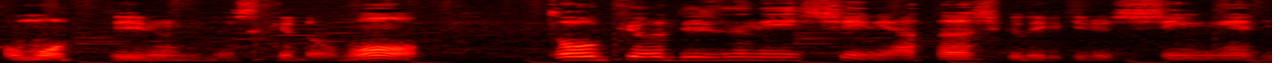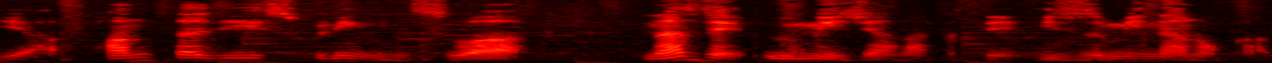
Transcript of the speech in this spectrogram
思っているんですけども、東京ディズニーシーに新しくできる新エリア、ファンタジースプリングスは、なぜ海じゃなくて泉なのか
